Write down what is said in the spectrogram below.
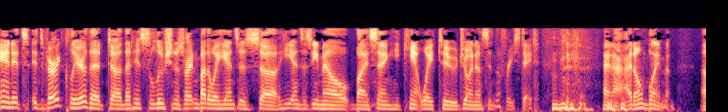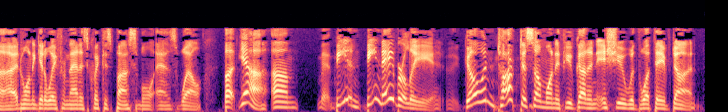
And it's it's very clear that uh, that his solution is right. And by the way, he ends his uh, he ends his email by saying he can't wait to join us in the Free State, and I, I don't blame him. Uh, I'd want to get away from that as quick as possible as well. But yeah, um, be be neighborly. Go and talk to someone if you've got an issue with what they've done.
